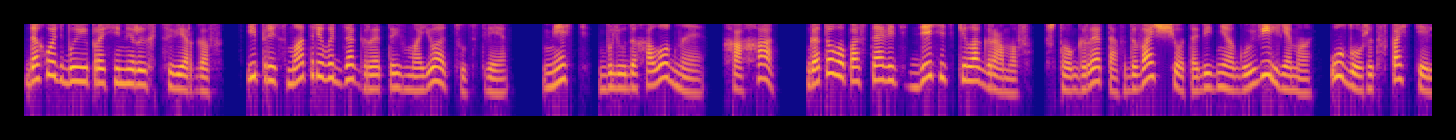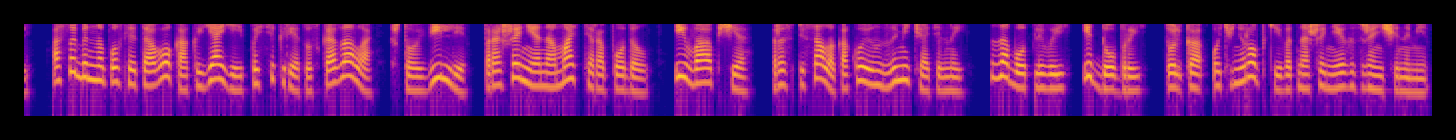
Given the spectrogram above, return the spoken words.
Да хоть бы и про семерых цвергов и присматривать за Гретой в мое отсутствие. Месть – блюдо холодное. Ха-ха. Готова поставить 10 килограммов, что Грета в два счета беднягу Вильяма уложит в постель. Особенно после того, как я ей по секрету сказала, что Вилли прошение на мастера подал и вообще расписала, какой он замечательный, заботливый и добрый, только очень робкий в отношениях с женщинами.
